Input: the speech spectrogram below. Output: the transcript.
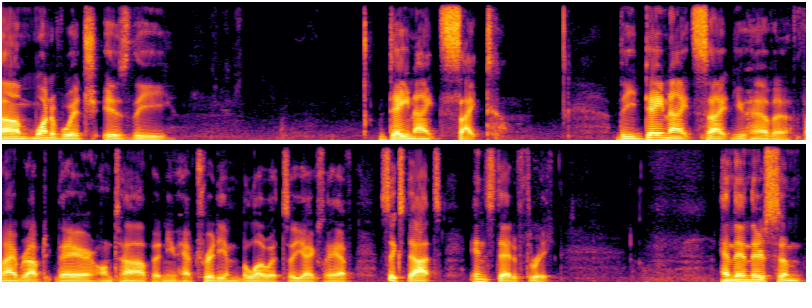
Um, one of which is the day-night sight. The day-night sight, you have a fiber optic there on top, and you have tritium below it, so you actually have six dots instead of three. And then there's some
